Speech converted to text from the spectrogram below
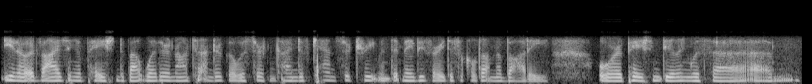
you know, advising a patient about whether or not to undergo a certain kind of cancer treatment that may be very difficult on the body, or a patient dealing with uh, um,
